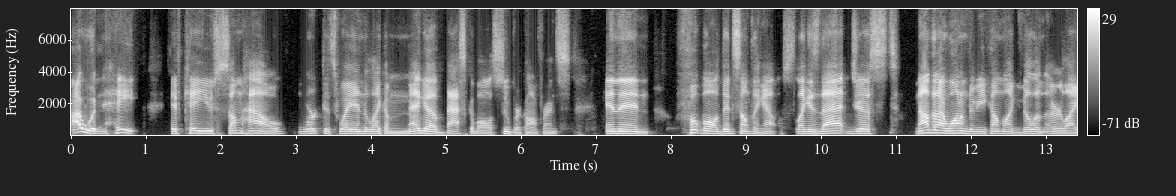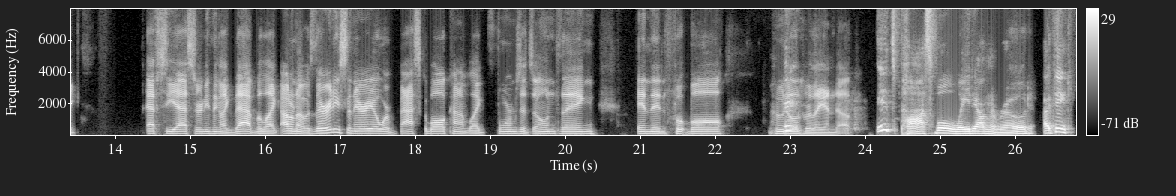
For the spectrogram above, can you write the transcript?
I wouldn't hate if KU somehow worked its way into like a mega basketball super conference and then football did something else? Like, is that just not that I want them to become like villain or like FCS or anything like that, but like, I don't know. Is there any scenario where basketball kind of like forms its own thing and then football, who knows where they end up? It's possible way down the road. I think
